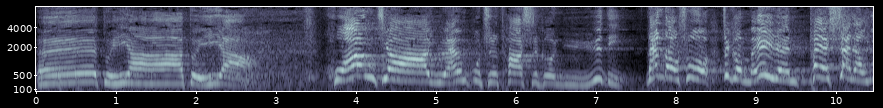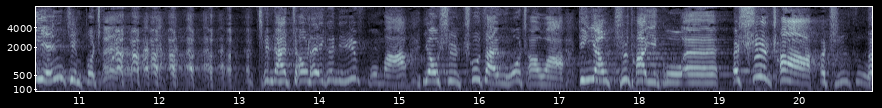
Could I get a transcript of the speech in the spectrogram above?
哎，对呀，对呀，皇家原不知她是个女的，难道说这个媒人她也瞎了眼睛不成？竟然找来一个女驸马，要是出在我朝啊，定要治他一个呃呃失察之罪。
